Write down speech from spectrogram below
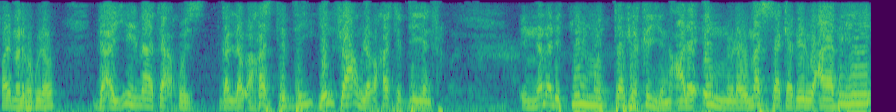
طيب ما أنا بقول أهو. بأيهما تأخذ؟ قال لو أخذت بدي ينفع ولو أخذت بدي ينفع. إنما الاثنين متفقين على إنه لو مسك بلعابه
